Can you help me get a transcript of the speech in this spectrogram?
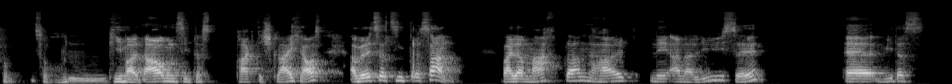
so, so Mhm. Pi mal Daumen sieht das praktisch gleich aus. Aber jetzt wird's interessant, weil er macht dann halt eine Analyse, äh, wie das,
